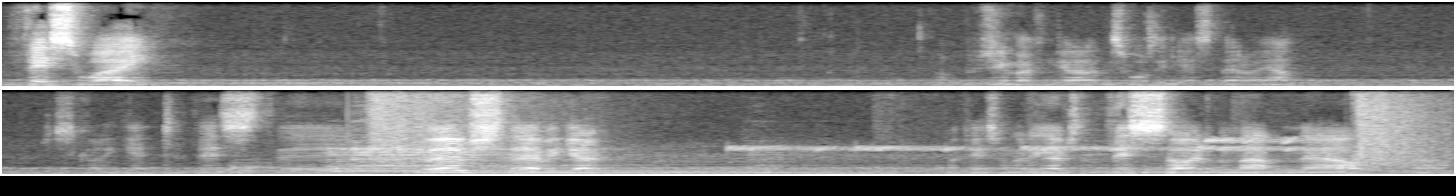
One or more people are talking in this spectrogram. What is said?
this way. I presume I can go out of this water. Yes, there I am. Just got to get to this thing. Boosh! There we go. Okay, so I'm going to go to this side of the map now. Oh,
